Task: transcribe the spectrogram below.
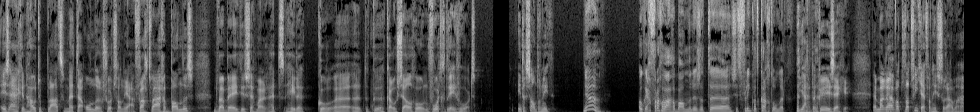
is eigenlijk een houten plaat met daaronder een soort van ja, vrachtwagenbandes, waarbij dus zeg maar het hele carousel gewoon voortgedreven wordt. Interessant of niet? Ja. Ook echt vrachtwagenbanden, dus er zit flink wat kracht onder. Ja, dat kun je zeggen. En maar Ja. wat, wat vind jij van Historama?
